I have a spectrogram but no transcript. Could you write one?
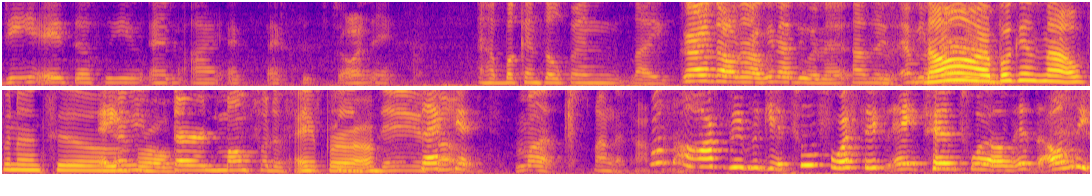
D A W N I X X. It's John X. And her bookings open like Girl, no, no, we're not doing that. I was like, every No, our booking's not open until. Eight. every third month for the fifteenth April. day. or something. Second month. I don't got time. What's so hard for people to get? Two, four, six, eight, ten, twelve. It's only.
